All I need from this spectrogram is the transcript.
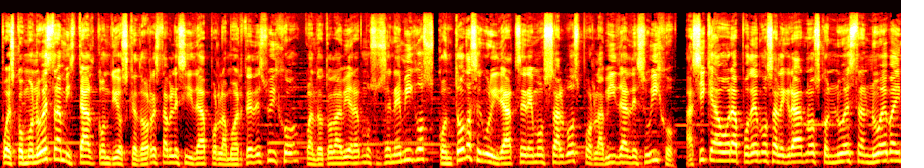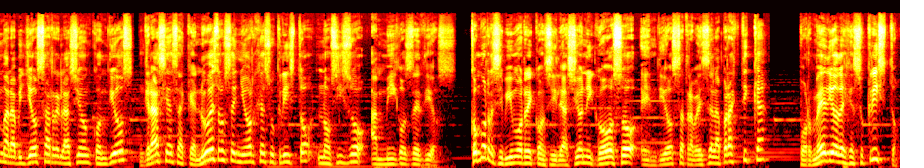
pues como nuestra amistad con Dios quedó restablecida por la muerte de su Hijo, cuando todavía éramos sus enemigos, con toda seguridad seremos salvos por la vida de su Hijo. Así que ahora podemos alegrarnos con nuestra nueva y maravillosa relación con Dios gracias a que nuestro Señor Jesucristo nos hizo amigos de Dios. ¿Cómo recibimos reconciliación y gozo en Dios a través de la práctica? Por medio de Jesucristo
